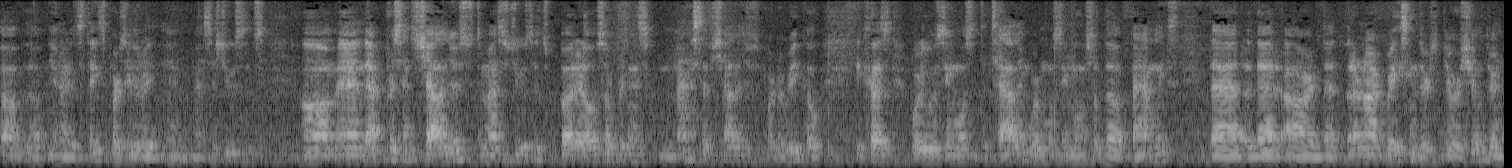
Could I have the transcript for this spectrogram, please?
of the United States, particularly in Massachusetts. Um, and that presents challenges to Massachusetts, but it also presents massive challenges to Puerto Rico because we're losing most of the talent, we're losing most of the families that that are that, that are not raising their their children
